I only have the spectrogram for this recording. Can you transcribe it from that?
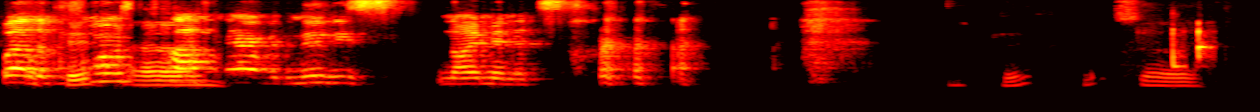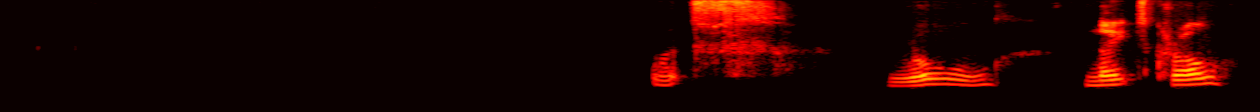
well the Okay, performance is half um, an hour but the movie's nine minutes Let's, uh, let's roll Nightcrawl.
